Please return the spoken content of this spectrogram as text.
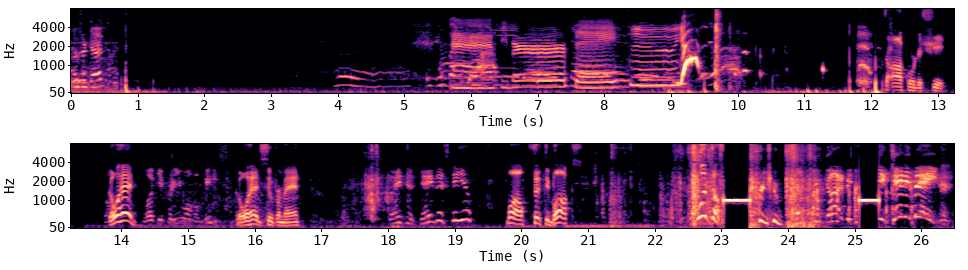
Those are good. Awkward as shit. Go ahead. Lucky for you, I'm a beast. Go ahead, Superman. They just gave this to you? Well, 50 bucks. What the f are you? You gotta be kidding me!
